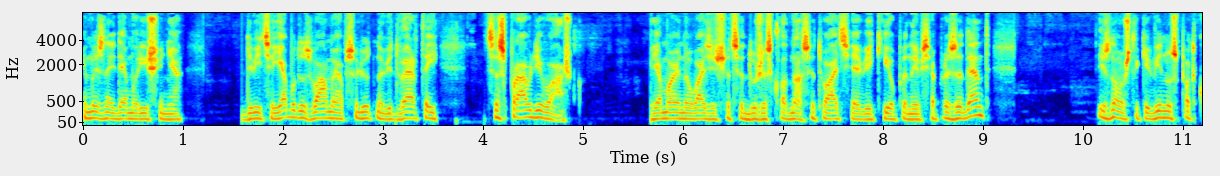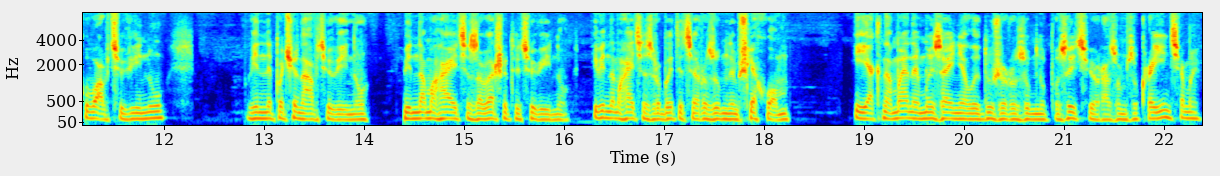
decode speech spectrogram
і ми знайдемо рішення. Дивіться, я буду з вами абсолютно відвертий. Це справді важко. Я маю на увазі, що це дуже складна ситуація, в якій опинився президент. І знову ж таки, він успадкував цю війну, він не починав цю війну. Він намагається завершити цю війну, і він намагається зробити це розумним шляхом. І як на мене, ми зайняли дуже розумну позицію разом з українцями.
